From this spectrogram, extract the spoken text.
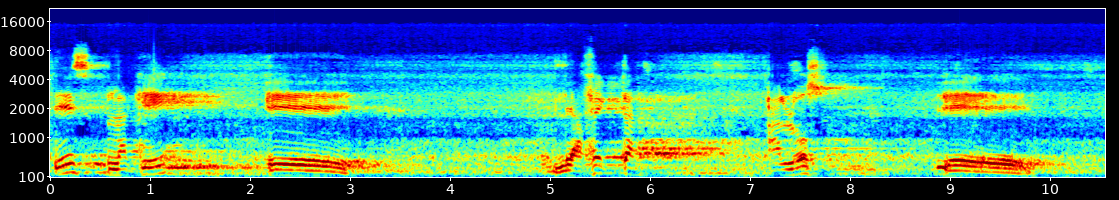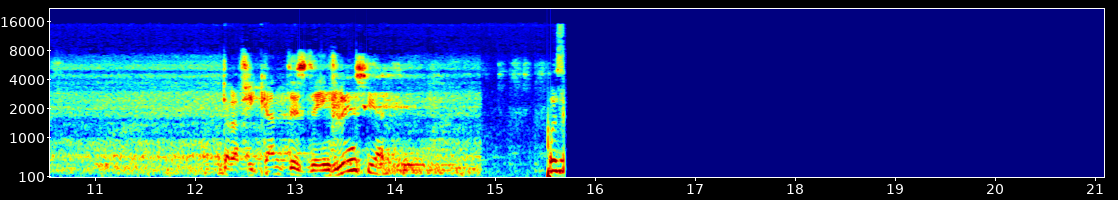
es la que eh, le afecta a los eh, traficantes de influencia.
